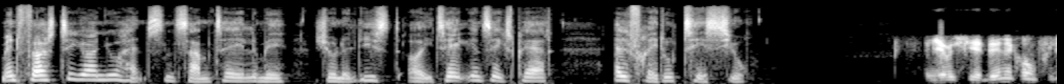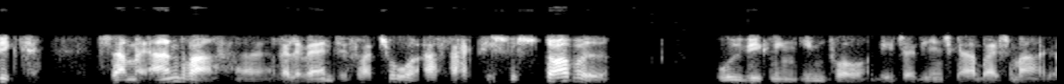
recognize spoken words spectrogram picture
Men først til Jørgen Johansens samtale med journalist og Italiens ekspert Alfredo Tessio. Jeg vil sige, at denne konflikt sammen med andre øh, relevante faktorer er faktisk stoppet udviklingen inden for det italienske arbejdsmarked.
